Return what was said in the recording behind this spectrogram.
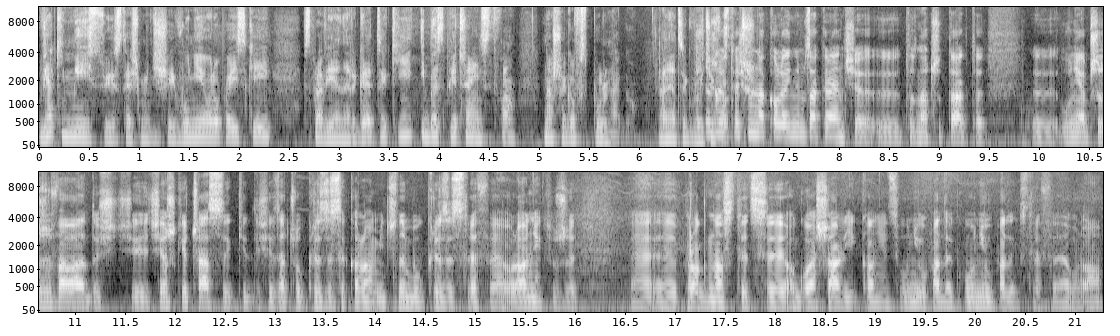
w jakim miejscu jesteśmy dzisiaj w Unii Europejskiej w sprawie energetyki i bezpieczeństwa naszego wspólnego. A Jacek Wojciechowicz. jesteśmy na kolejnym zakręcie. Y, To znaczy tak, te, y, Unia przeżywała dość y, ciężkie czasy, kiedy się zaczął kryzys ekonomiczny, był kryzys strefy euro. Niektórzy e, e, prognostycy ogłaszali koniec Unii, upadek Unii, upadek strefy euro.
